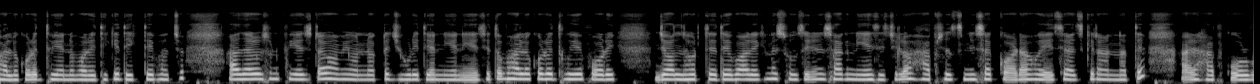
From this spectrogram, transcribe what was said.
ভালো করে ধুয়ে নেবার এদিকে দেখতে পাচ্ছ, আদা, রসুন, পেঁয়াজটাও আমি অন্য একটা ঝুড়িতে নিয়ে নিয়েছি, তো ভালো করে ধুয়ে পরে জল ধরতে দেবো। আর এখানে শুশনি শাক নিয়ে এসেছিল, হাফ শুশনি শাক করা হয়েছে আজকে রান্নাতে। আর হাফ করব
